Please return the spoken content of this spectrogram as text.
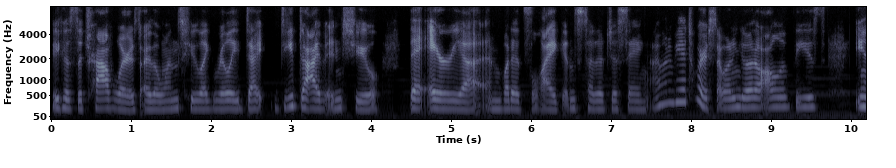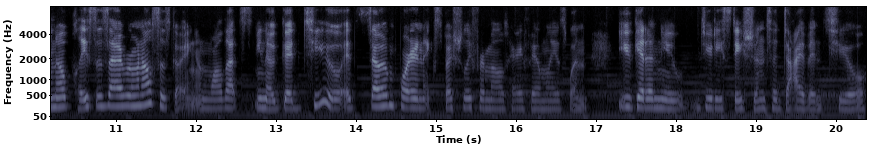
because the travelers are the ones who like really di- deep dive into the area and what it's like instead of just saying I want to be a tourist. I want to go to all of these, you know, places that everyone else is going. And while that's, you know, good too, it's so important especially for military families when you get a new duty station to dive into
